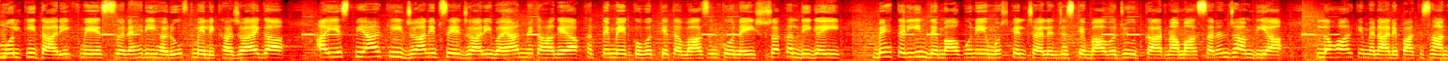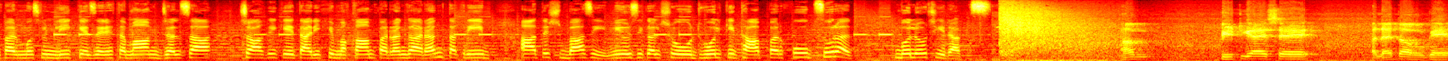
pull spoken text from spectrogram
मुल्क की तारीख में सुनहरी हरूफ में लिखा जाएगा। आई एस पी आर की जानब से जारी बयान में कहा गया खत्े में कुत के तोज़ुन को नई शक्ल दी गई। बेहतरीन दिमागों ने मुश्किल चैलेंजेस के बावजूद कारनामा सर अंजाम दिया। लाहौर के मीनार पाकिस्तान पर मुस्लिम लीग के जेर तमाम जलसा चाकी के तारीखी मकाम पर रंगा रंग तकरीब, आतिशबाजी, म्यूजिकल शो, ढोल की थाप पर खूबसूरत बलोची रक्स। हम पीटीआई से अलहदा हो गए।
